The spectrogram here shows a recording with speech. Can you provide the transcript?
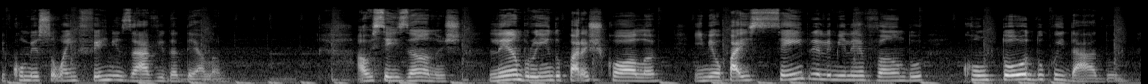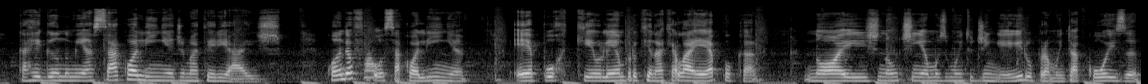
e começou a infernizar a vida dela. Aos seis anos, lembro indo para a escola e meu pai sempre me levando com todo cuidado, carregando minha sacolinha de materiais. Quando eu falo sacolinha, é porque eu lembro que naquela época nós não tínhamos muito dinheiro para muita coisa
